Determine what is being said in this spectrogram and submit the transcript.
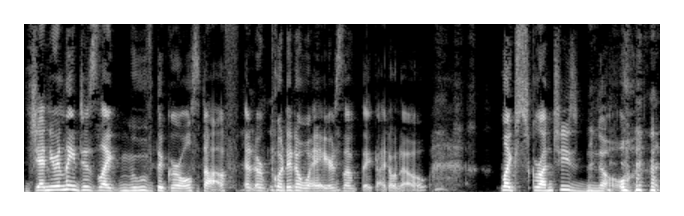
genuinely just like move the girl stuff and, or put it away or something. I don't know. Like scrunchies no.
